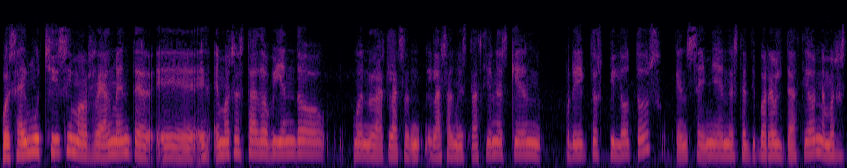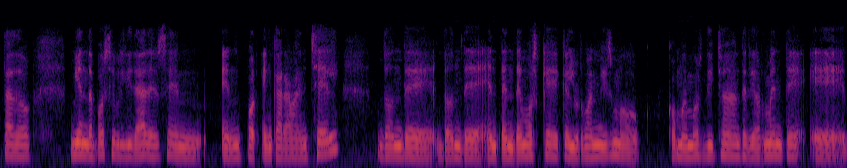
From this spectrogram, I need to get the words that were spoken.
Pues hay muchísimos realmente. Eh, hemos estado viendo, bueno, las, las, las, administraciones quieren proyectos pilotos que enseñen este tipo de rehabilitación. Hemos estado viendo posibilidades en, en, en Carabanchel, donde, donde entendemos que, que, el urbanismo, como hemos dicho anteriormente, eh,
